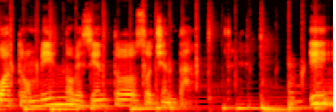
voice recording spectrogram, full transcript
4980. Y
